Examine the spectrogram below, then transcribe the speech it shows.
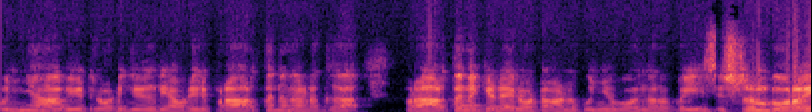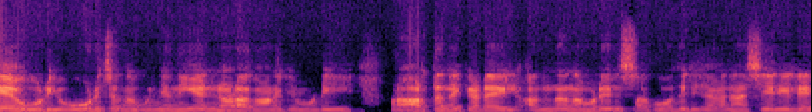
കുഞ്ഞ് ആ വീട്ടിലോട്ട് കയറി അവിടെ ഒരു പ്രാർത്ഥന നടക്കുക. പ്രാർത്ഥനയ്ക്കിടയിലോട്ടാണ് കുഞ്ഞു പോകുന്നത്. അപ്പൊ ഈ സിസ്റ്ററും പുറകെ ഓടി ഓടിച്ചെന്ന കുഞ്ഞ് നീ എന്നോടാ കാണിക്കുമ്പോൾ ഈ പ്രാർത്ഥനയ്ക്കിടയിൽ അന്ന് നമ്മുടെ ഒരു സഹോദരി ചങ്ങനാശ്ശേരിയിലെ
